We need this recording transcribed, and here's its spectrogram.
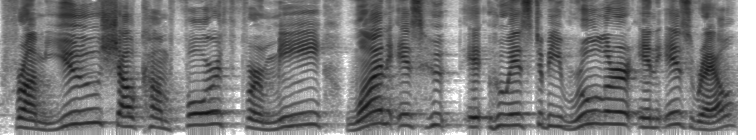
from you shall come forth for me one is who, who is to be ruler in Israel,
